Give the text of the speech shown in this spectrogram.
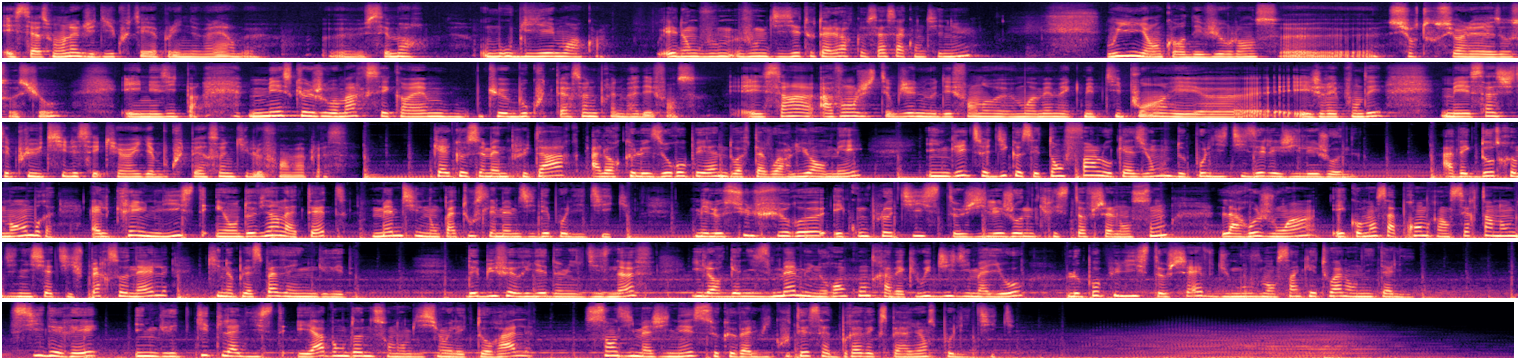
Et c'est à ce moment-là que j'ai dit Écoutez, Apolline de Malherbe, c'est mort. Oubliez-moi, quoi. Et donc, vous, vous me disiez tout à l'heure que ça, ça continue? Oui, il y a encore des violences, euh, surtout sur les réseaux sociaux, et ils n'hésitent pas. Mais ce que je remarque, c'est quand même que beaucoup de personnes prennent ma défense. Et ça, avant, j'étais obligée de me défendre moi-même avec mes petits points et, euh, et je répondais. Mais ça, c'était plus utile, c'est qu'il y a beaucoup de personnes qui le font à ma place. Quelques semaines plus tard, alors que les européennes doivent avoir lieu en mai, Ingrid se dit que c'est enfin l'occasion de politiser les gilets jaunes. Avec d'autres membres, elle crée une liste et en devient la tête, même s'ils n'ont pas tous les mêmes idées politiques. Mais le sulfureux et complotiste gilet jaune Christophe Chalençon la rejoint et commence à prendre un certain nombre d'initiatives personnelles qui ne plaisent pas à Ingrid. Début février 2019, il organise même une rencontre avec Luigi Di Maio, le populiste chef du mouvement 5 étoiles en Italie. Sidérée, Ingrid quitte la liste et abandonne son ambition électorale, sans imaginer ce que va lui coûter cette brève expérience politique.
